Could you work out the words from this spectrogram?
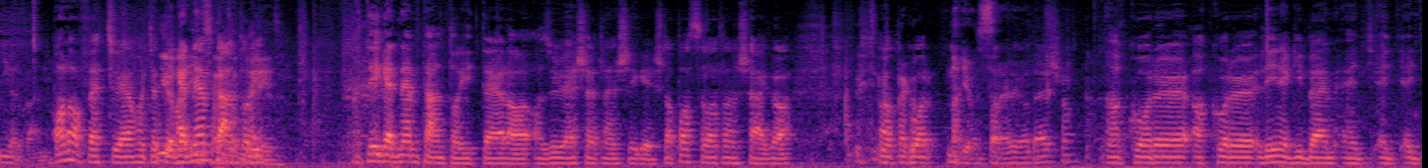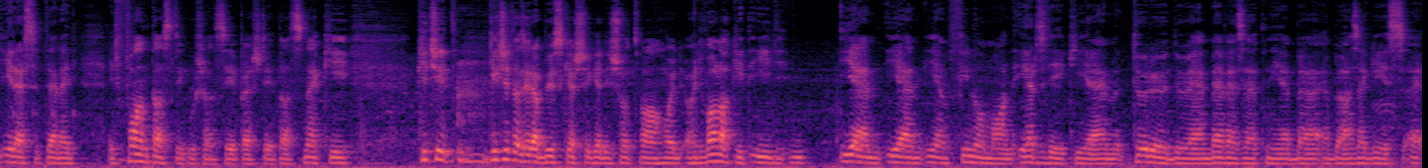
Nyilván. alapvetően, hogyha Nyilván téged nem tántorít, ha téged nem tántorít el az ő esetlensége és tapasztalatlansága, akkor, Nagyon szar előadásra. akkor, akkor lényegében egy, egy, egy érezhetően egy, egy fantasztikusan szép estét adsz neki. Kicsit, kicsit azért a büszkeséged is ott van, hogy, hogy valakit így ilyen, ilyen, ilyen finoman, érzékien, törődően bevezetni ebbe, ebbe az egész, e,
